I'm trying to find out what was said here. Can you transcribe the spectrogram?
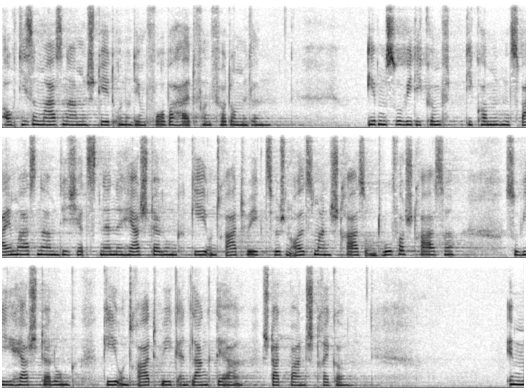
auch diese Maßnahme steht unter dem Vorbehalt von Fördermitteln. Ebenso wie die, die kommenden zwei Maßnahmen, die ich jetzt nenne, Herstellung Geh- und Radweg zwischen Olsmannstraße und Hoferstraße sowie Herstellung Geh- und Radweg entlang der Stadtbahnstrecke. Im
